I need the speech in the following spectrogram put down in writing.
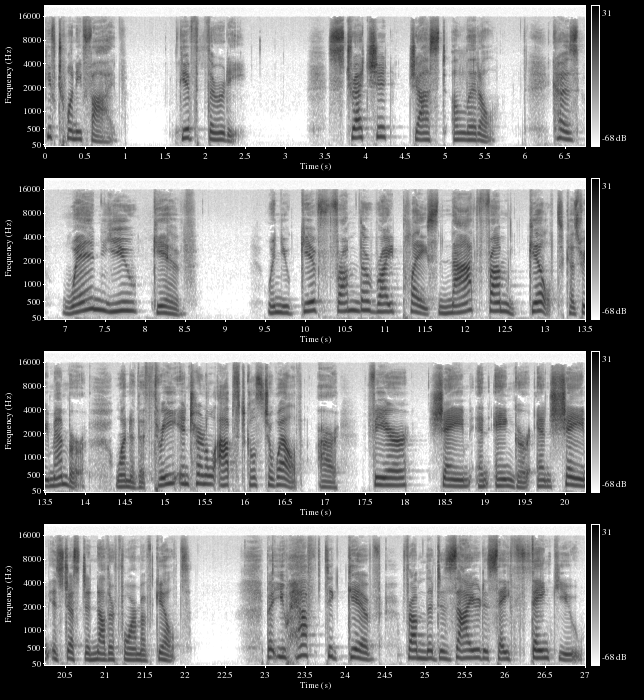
Give 25, give 30. Stretch it just a little. Because when you give, when you give from the right place, not from guilt, because remember, one of the three internal obstacles to wealth are fear, shame, and anger, and shame is just another form of guilt. But you have to give from the desire to say thank you.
